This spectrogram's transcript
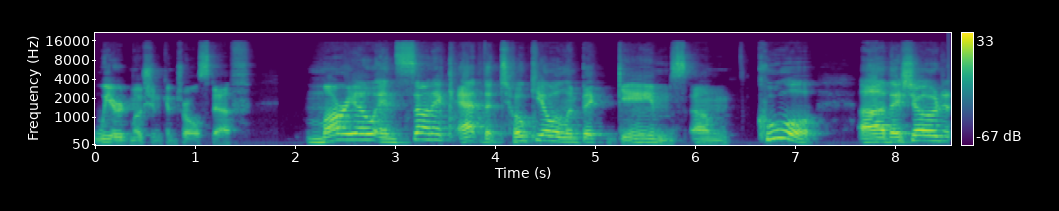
weird motion control stuff. Mario and Sonic at the Tokyo Olympic Games. Um, cool. Uh, they showed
